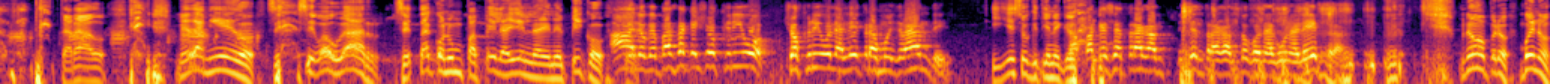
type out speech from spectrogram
tarado. Me da miedo. Se, se va a ahogar. Se está con un papel ahí en, la, en el pico. Ah, lo que pasa es que yo escribo, yo escribo las letras muy grandes. ¿Y eso qué tiene que ver? ¿Para que se atragan, se entragantó con alguna letra? No, pero, bueno...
